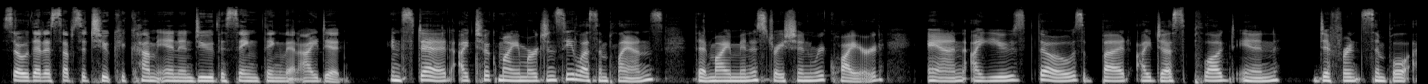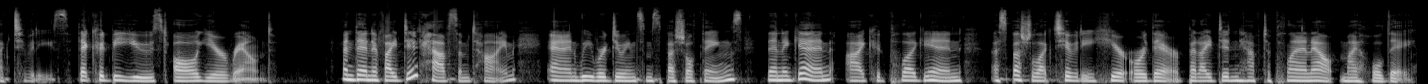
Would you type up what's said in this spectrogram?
so that a substitute could come in and do the same thing that I did. Instead, I took my emergency lesson plans that my administration required and I used those, but I just plugged in different simple activities that could be used all year round. And then if I did have some time and we were doing some special things, then again, I could plug in a special activity here or there, but I didn't have to plan out my whole day.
